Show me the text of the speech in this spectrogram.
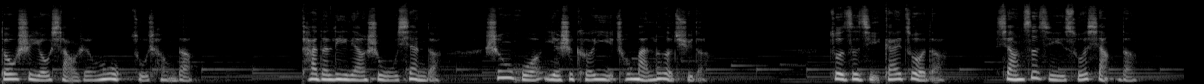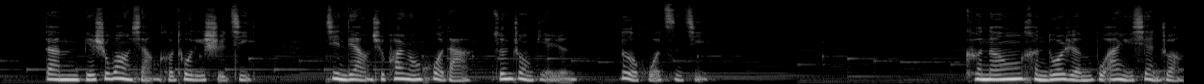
都是由小人物组成的。它的力量是无限的，生活也是可以充满乐趣的。做自己该做的，想自己所想的，但别是妄想和脱离实际。尽量去宽容豁达，尊重别人，乐活自己。可能很多人不安于现状，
